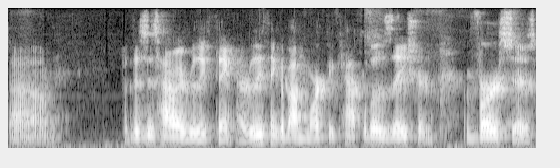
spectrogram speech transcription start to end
Um, but this is how I really think. I really think about market capitalization versus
